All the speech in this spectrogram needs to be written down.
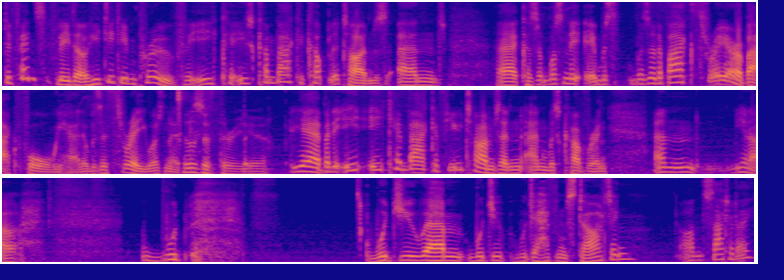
Defensively, though, he did improve. He he's come back a couple of times, and because it wasn't it, it was was it a back three or a back four we had? It was a three, wasn't it? It was a three, yeah. Yeah, but he he came back a few times and, and was covering, and you know, would would you um would you would you have him starting on Saturday?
